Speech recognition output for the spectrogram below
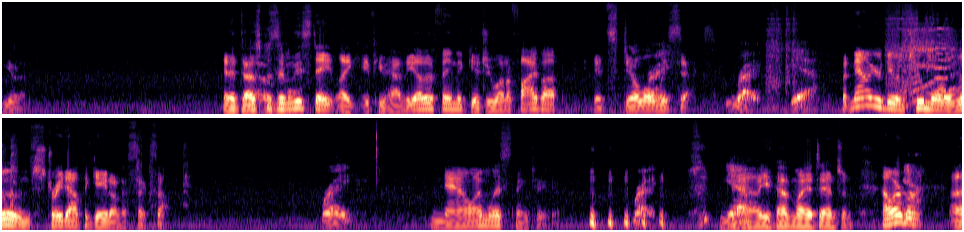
unit. And it does Okay. specifically state like if you have the other thing that gives you on a five up, it's still only six. Right. Yeah. But now you're doing two mortal wounds straight out the gate on a six up. Right. Now I'm listening to you. Right. Yeah. Now you have my attention. However, uh,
